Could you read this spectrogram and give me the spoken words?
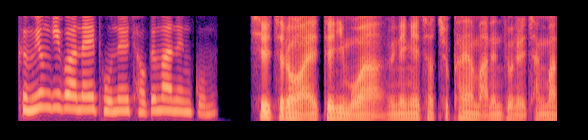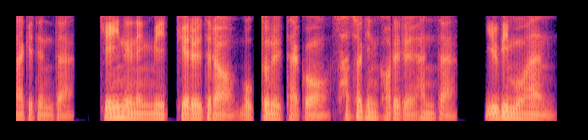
금융기관에 돈을 저금하는 꿈. 실제로 알뜰히 모아 은행에 저축하여 많은 돈을 장만하게 된다. 개인은행 및 괴를 들어 목돈을 타고 사적인 거래를 한다. 유비무한,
